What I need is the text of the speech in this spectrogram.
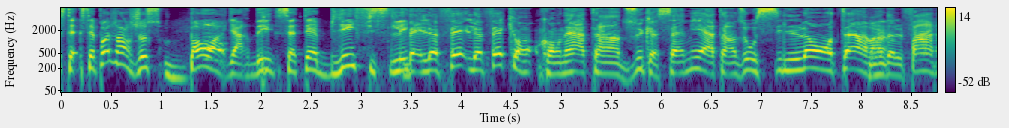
C'était pas genre juste bon à regarder. C'était bien ficelé. Ben, le fait, le fait qu'on qu'on ait attendu, que Sammy a attendu aussi longtemps avant Ouais. de le faire,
